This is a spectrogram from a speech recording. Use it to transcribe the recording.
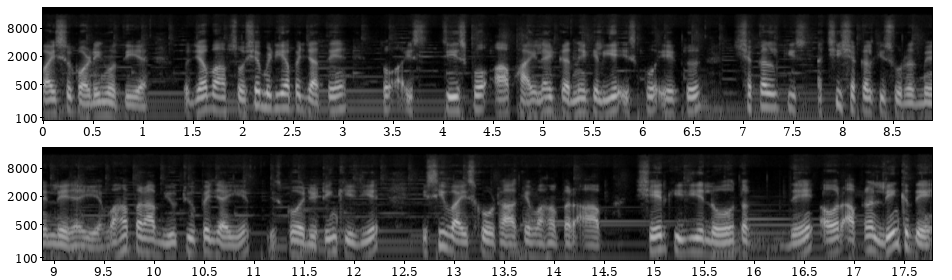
وائس ریکارڈنگ ہوتی ہے۔ تو جب آپ سوشل میڈیا پہ جاتے ہیں تو اس چیز کو آپ ہائی لائٹ کرنے کے لیے اس کو ایک شکل کی، اچھی شکل کی صورت میں لے جائیے۔ وہاں پر آپ یوٹیوب پہ جائیے، اس کو ایڈیٹنگ کیجیے اسی وائس کو اٹھا کے وہاں پر آپ شیئر کیجیے لوگوں تک دیں اور اپنا لنک دیں۔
